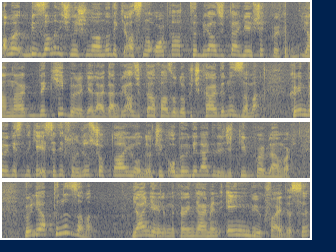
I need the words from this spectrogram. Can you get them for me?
Ama biz zaman içinde şunu anladık ki aslında orta hattı birazcık daha gevşek bırakıp yanlardaki bölgelerden birazcık daha fazla doku çıkardığınız zaman karın bölgesindeki estetik sonucunuz çok daha iyi oluyor. Çünkü o bölgelerde de ciddi bir problem var. Böyle yaptığınız zaman yan gerilimli karın germenin en büyük faydası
